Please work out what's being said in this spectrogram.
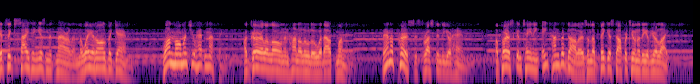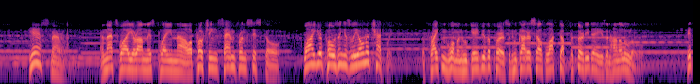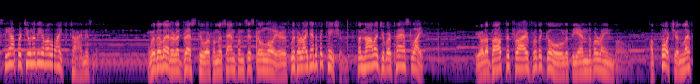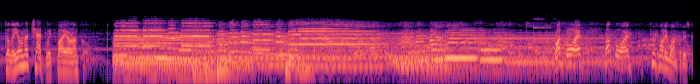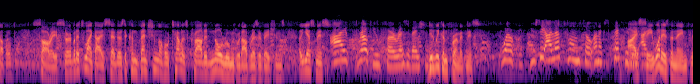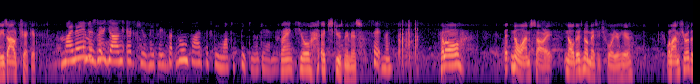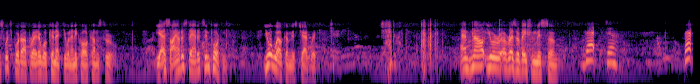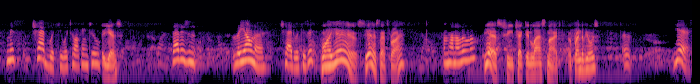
It's exciting, isn't it, Marilyn, the way it all began? One moment you had nothing, a girl alone in Honolulu without money. Then a purse is thrust into your hands, a purse containing $800 and the biggest opportunity of your life. Yes, Marilyn. And that's why you're on this plane now, approaching San Francisco. Why you're posing as Leona Chadwick, the frightened woman who gave you the purse and who got herself locked up for 30 days in Honolulu. It's the opportunity of a lifetime, isn't it? With a letter addressed to her from the San Francisco lawyers, with her identification, the knowledge of her past life, you're about to try for the gold at the end of a rainbow. A fortune left to Leona Chadwick by her uncle. Front boy. Front boy. 221 for this couple. Sorry, sir, but it's like I said. There's a convention. The hotel is crowded. No rooms without reservations. Uh, yes, miss. I wrote you for a reservation. Did we confirm it, miss? Well, you see, I left home so unexpectedly. I see. What is the name, please? I'll check it. My name is. Mr. Young, excuse me, please, but room 516 wants to speak to you again. Thank you. Excuse me, miss. Certainly. Hello? Uh, no, I'm sorry. No, there's no message for you here. Well, I'm sure the switchboard operator will connect you when any call comes through. Yes, I understand. It's important. You're welcome, Miss Chadwick. Chadwick. And now your uh, reservation, Miss. Uh, That, uh, that Miss Chadwick you were talking to, uh, yes? that isn't Leona Chadwick, is it? Why, yes. Yes, that's right. From Honolulu? Yes, she checked in last night. A friend of yours? Yes.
